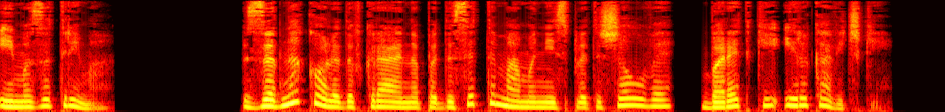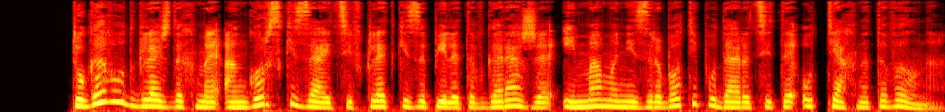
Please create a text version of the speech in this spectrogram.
има за трима. За една коледа в края на 50-те мама ни изплете шалове, баретки и ръкавички. Тогава отглеждахме ангорски зайци в клетки за пилета в гаража и мама ни изработи подаръците от тяхната вълна.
